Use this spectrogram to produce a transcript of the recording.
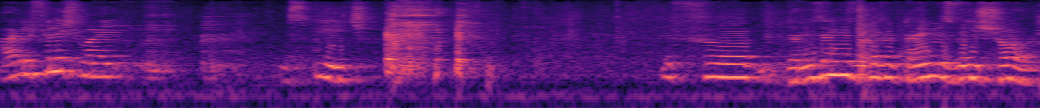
I will finish my speech If uh, the reason is because the time is very short,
